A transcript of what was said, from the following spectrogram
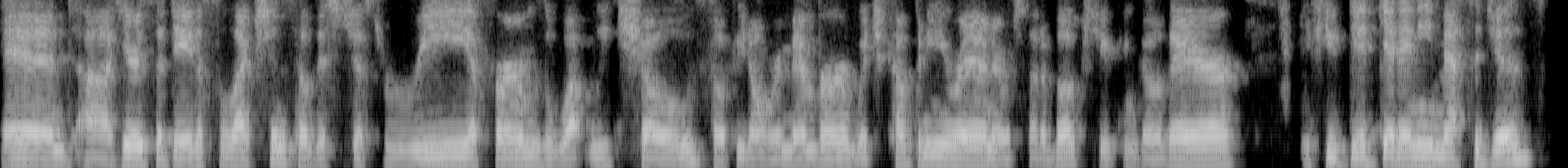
And uh, here's the data selection. So this just reaffirms what we chose. So if you don't remember which company you ran or which set of books, you can go there. If you did get any messages,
